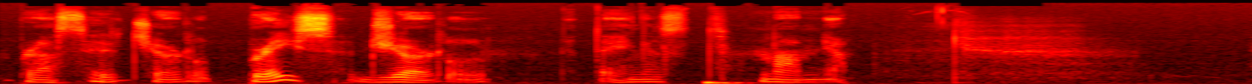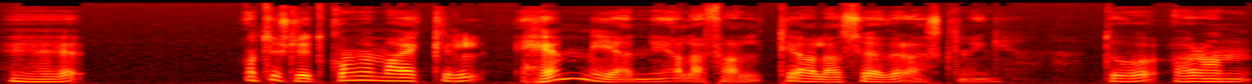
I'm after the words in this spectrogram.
Brace Girdle. Brace Girdle, ett engelskt namn ja. Eh, och till slut kommer Michael hem igen i alla fall, till allas överraskning. Då har han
